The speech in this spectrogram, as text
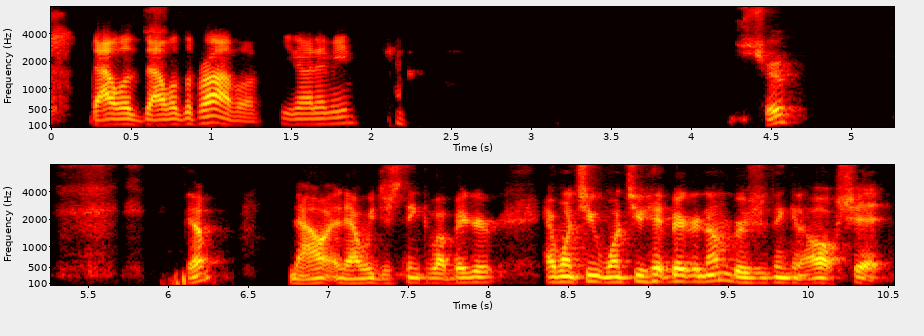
that was that was the problem. You know what I mean? It's true. Yep. Now and now we just think about bigger and once you once you hit bigger numbers you're thinking, "Oh shit,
